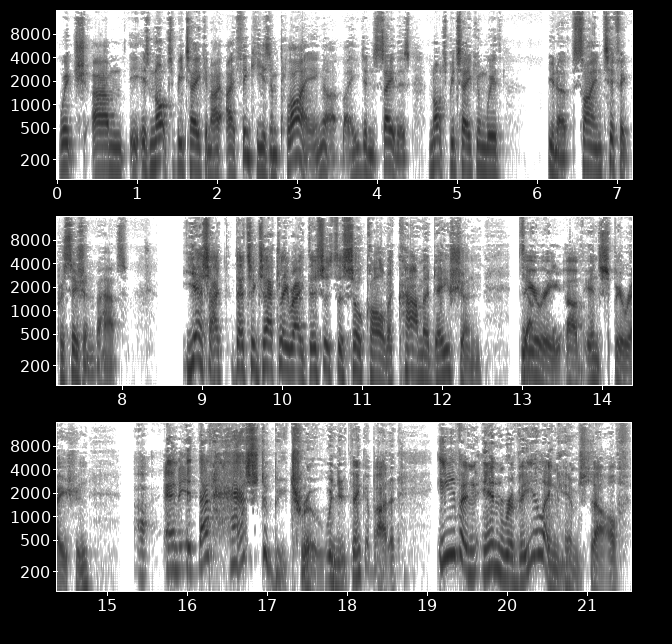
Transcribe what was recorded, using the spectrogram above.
which um, is not to be taken. I, I think he is implying, uh, he didn't say this, not to be taken with, you know, scientific precision, perhaps. Yes, I, that's exactly right. This is the so-called accommodation theory yeah. of inspiration. Uh, and it, that has to be true when you think about it. Even in revealing himself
